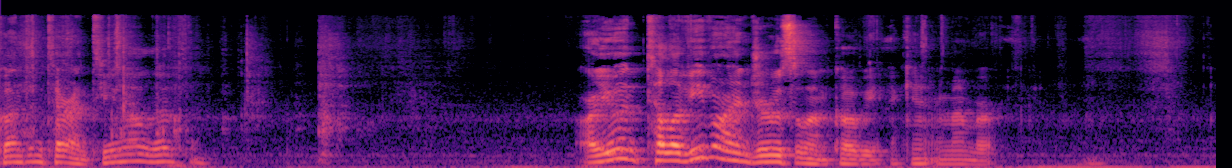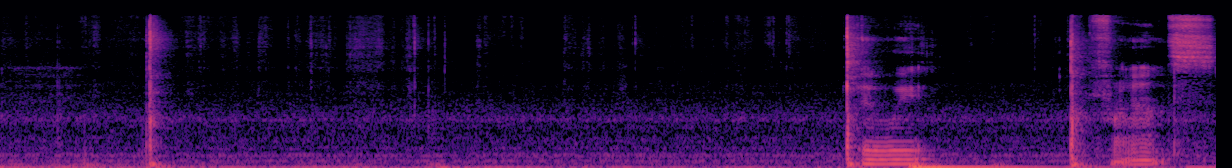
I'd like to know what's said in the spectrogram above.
Quentin Tarantino? Are you in Tel Aviv or in Jerusalem, Kobe? I can't remember. Italy, France,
